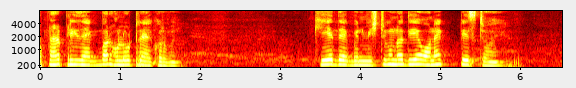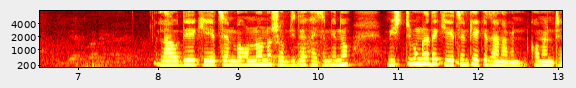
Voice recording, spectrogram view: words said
আপনারা প্লিজ একবার হলেও ট্রাই করবেন। খেয়ে দেখবেন, মিষ্টি কুমড়া দিয়ে অনেক টেস্ট হয়। লাউ দিয়ে খেয়েছেন বা অন্য অন্য সবজি দিয়ে খাইছেন, কিন্তু মিষ্টি কুমড়া দিয়ে খেয়েছেন কে কে জানাবেন কমেন্টে।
